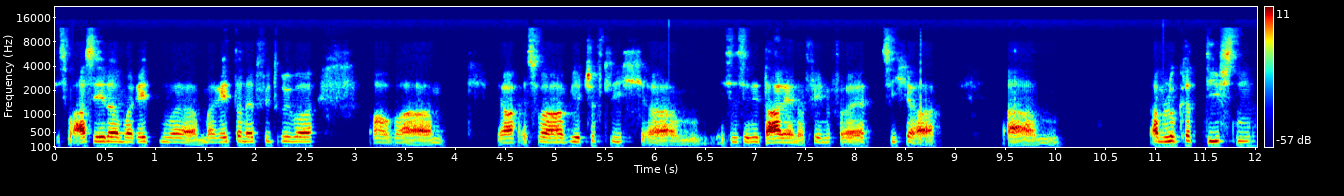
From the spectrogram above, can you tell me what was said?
das weiß jeder, man redet, man, man redet da nicht viel drüber. Aber ähm, ja, es war wirtschaftlich, ähm, ist es in Italien auf jeden Fall sicher ähm, am lukrativsten.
